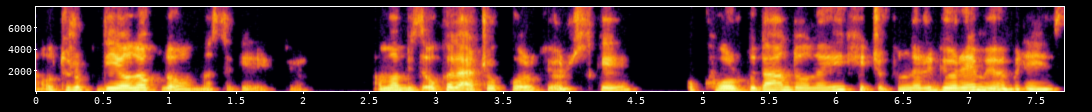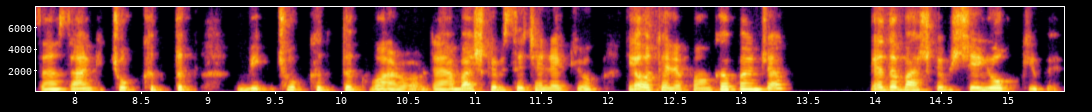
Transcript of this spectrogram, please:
Yani oturup diyalogla olması gerekiyor. Ama biz o kadar çok korkuyoruz ki o korkudan dolayı hiç bunları göremiyor bile insan. Sanki çok kıtlık bir çok kıtlık var orada. Yani başka bir seçenek yok. Ya o telefon kapanacak ya da başka bir şey yok gibi.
